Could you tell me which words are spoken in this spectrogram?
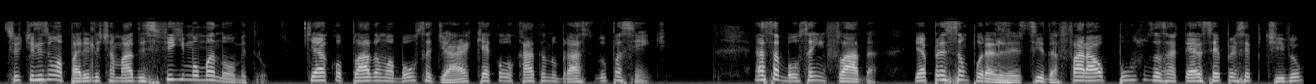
se utiliza um aparelho chamado esfigmomanômetro, que é acoplado a uma bolsa de ar que é colocada no braço do paciente. Essa bolsa é inflada e a pressão por ela exercida fará o pulso das artérias ser perceptível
